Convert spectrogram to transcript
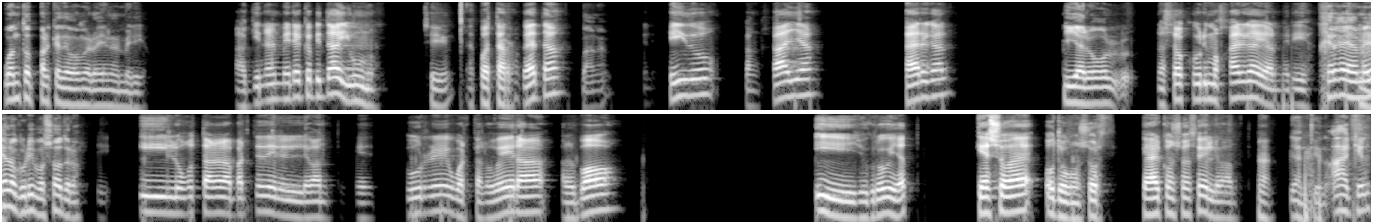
¿Cuántos parques de bomberos hay en Almería? aquí en Almería Capital hay uno. Sí, Después está Roqueta, vale. Ejido, Canjaya, Jergal. Y ya luego. Nosotros cubrimos Jerga y Almería. Jerga y Almería Mm. lo cubrís vosotros. Y luego está la parte del Levante, es Turre, Huarcalovera, Albó. Y yo creo que ya está. Que eso es otro consorcio, que es el consorcio del Levante. Ya entiendo. Ah, que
